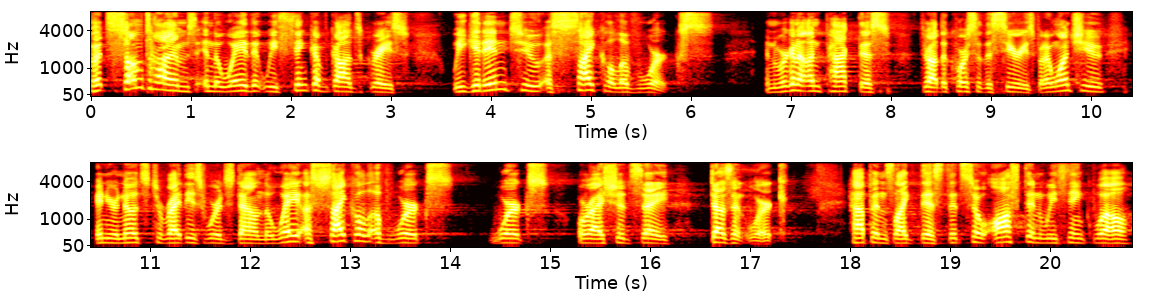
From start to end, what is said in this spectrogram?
But sometimes, in the way that we think of God's grace, we get into a cycle of works. And we're going to unpack this throughout the course of the series. But I want you in your notes to write these words down. The way a cycle of works works, or I should say, doesn't work, happens like this that so often we think, well,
